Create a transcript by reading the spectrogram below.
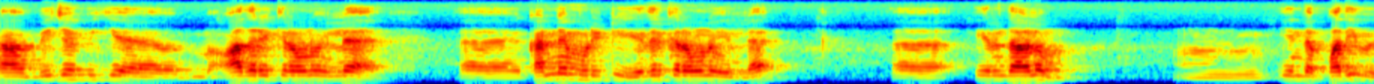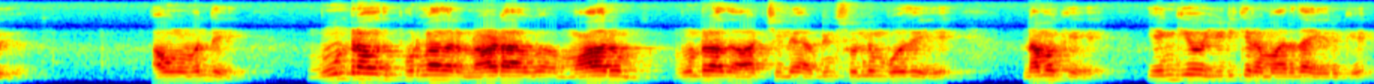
நான் பிஜேபிக்கு ஆதரிக்கிறவனும் இல்லை கண்ணை முடிட்டு எதிர்க்கிறவனும் இல்லை. இருந்தாலும் இந்த பதிவு அவங்க வந்து மூன்றாவது பொருளாதார நாடாக மாறும் மூன்றாவது ஆட்சியில் அப்படின்னு சொல்லும்போது நமக்கு எங்கேயோ இடிக்கிற மாதிரி தான் இருக்குது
